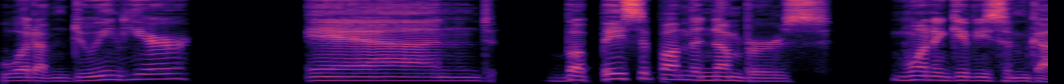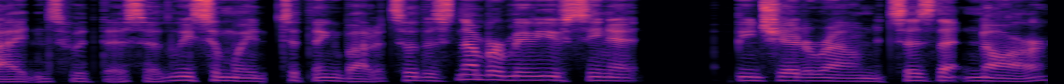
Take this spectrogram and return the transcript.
What I'm doing here, and but based upon the numbers, I want to give you some guidance with this, at least some way to think about it. So this number, maybe you've seen it being shared around. It says that NAR,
